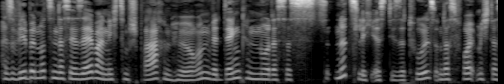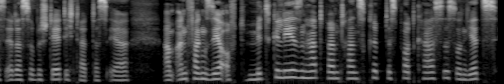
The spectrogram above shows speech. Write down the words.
Also wir benutzen das ja selber nicht zum Sprachenhören. Wir denken nur, dass das nützlich ist, diese Tools. Und das freut mich, dass er das so bestätigt hat, dass er am Anfang sehr oft mitgelesen hat beim Transkript des Podcastes. Und jetzt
